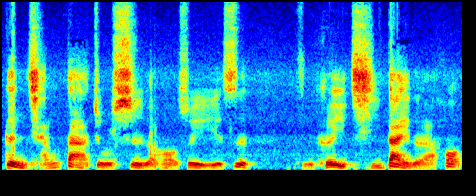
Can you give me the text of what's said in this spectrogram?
更强大就是了哈，所以也是可以期待的啦哈。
